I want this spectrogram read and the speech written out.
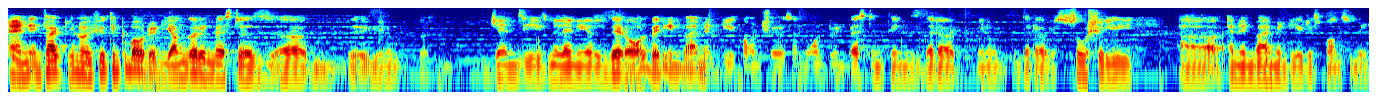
and in fact, you know, if you think about it, younger investors, uh, you know, Gen Zs, millennials, they're all very environmentally conscious and want to invest in things that are, you know, that are socially uh, and environmentally responsible.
